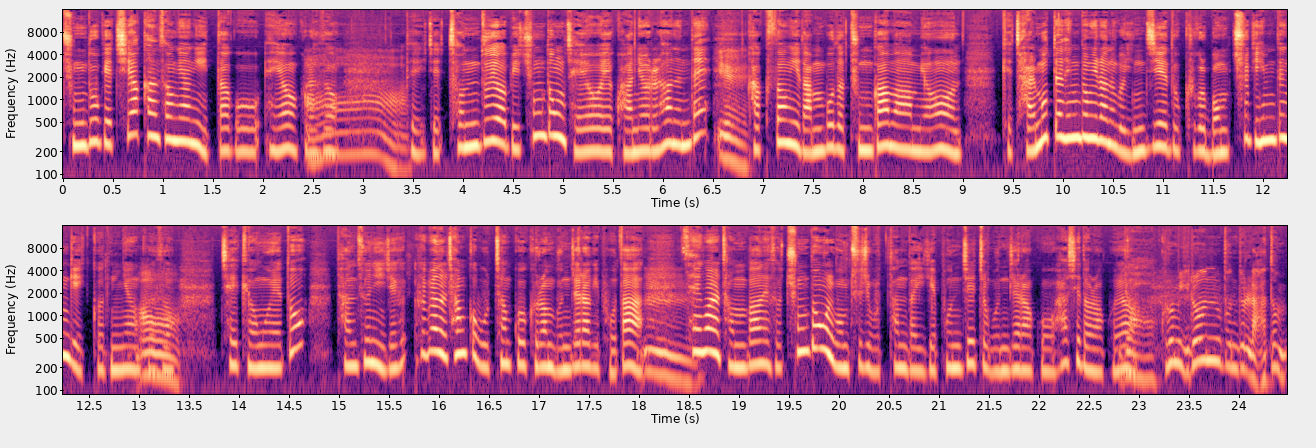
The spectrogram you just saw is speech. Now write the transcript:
중독에 취약한 성향이 있다고 해요. 그래서 아. 네, 이제 전두엽이 충동 제어에 관여를 하는데 예. 각성이 남보다 둔감하면 이렇게 잘못된 행동이라는 걸 인지해도 그걸 멈추기 힘든 게 있거든요. 그래서 어. 제 경우에도 단순히 이제 흡연을 참고 못 참고 그런 문제라기보다 음. 생활 전반에서 충동을 멈추지 못한다 이게 본질적 문제라고 하시더라고요. 야, 그럼 이런 분들 나도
